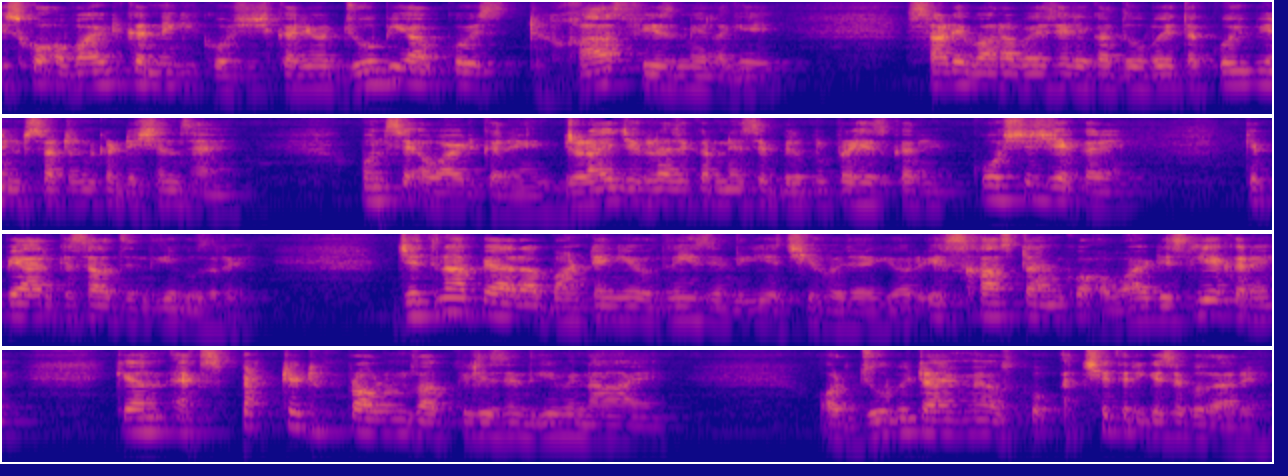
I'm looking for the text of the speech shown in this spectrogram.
इसको अवॉइड करने की कोशिश करें और जो भी आपको इस ख़ास फ़ेज़ में लगे, साढ़े बारह बजे से लेकर दो बजे तक कोई भी अनसर्टन कंडीशंस हैं, उनसे अवॉइड करें। लड़ाई झगड़ा करने से बिल्कुल परहेज़ करें। कोशिश ये करें कि प्यार के साथ ज़िंदगी गुजरे। जितना प्यार आप बांटेंगे, उतनी ही ज़िंदगी अच्छी हो जाएगी और इस ख़ास टाइम को अवॉइड इसलिए करें कि अनएक्सपेक्टेड प्रॉब्लम्स आपके लिए ज़िंदगी में ना आए और जो भी टाइम है उसको अच्छे तरीके से गुजारें।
